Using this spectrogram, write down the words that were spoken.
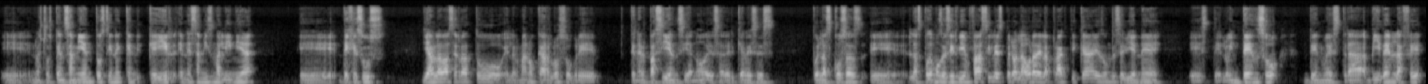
eh, nuestros pensamientos tienen que, ir en esa misma línea eh, de Jesús. Ya hablaba hace rato el hermano Carlos sobre tener paciencia, ¿no? De saber que a veces pues las cosas eh, las podemos decir bien fáciles, pero a la hora de la práctica es donde se viene este, lo intenso de nuestra vida en la fe.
